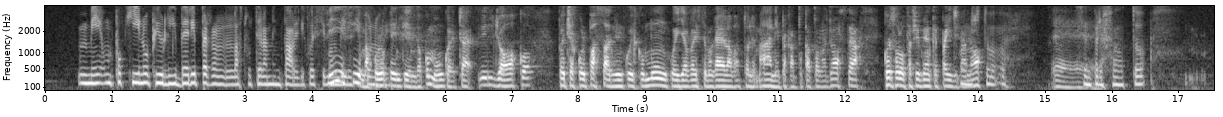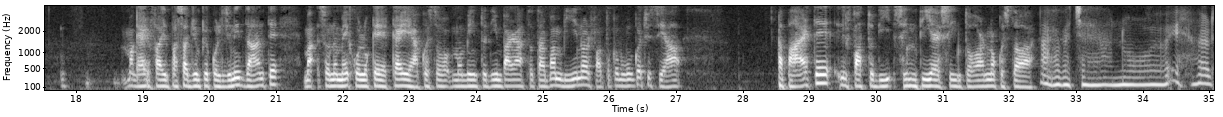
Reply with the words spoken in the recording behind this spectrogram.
un pochino più liberi per la tutela mentale di questi Sì, bambini. sì, tipo ma quello noi. che intendo, comunque, cioè, il gioco, poi c'è quel passaggio in cui comunque gli avreste magari lavato le mani perché ha toccato la giostra, questo lo facevi anche prima, no? Certo, Eh, sempre fatto. magari fai il passaggio in più con l'igienizzante, ma secondo me quello che crea questo momento di imbarazzo tra il bambino è il fatto che comunque ci sia, a parte il fatto di sentirsi intorno questo... Ah, vabbè, c'è, hanno eh,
